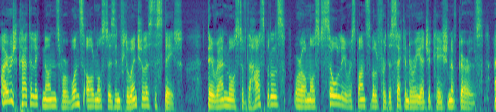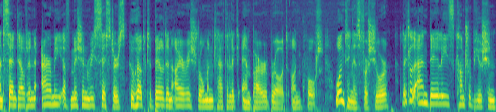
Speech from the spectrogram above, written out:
Irish Catholic nuns were once almost as influential as the state. They ran most of the hospitals, were almost solely responsible for the secondary education of girls, and sent out an army of missionary sisters who helped to build an Irish Roman Catholic empire abroad. Unquote. One thing is for sure. Little Anne Daly's contribution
